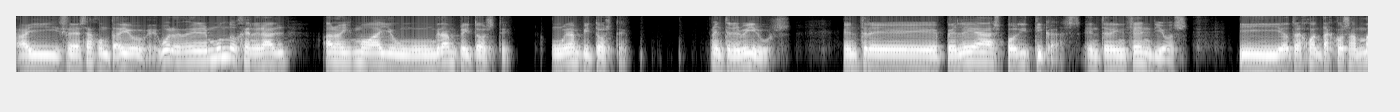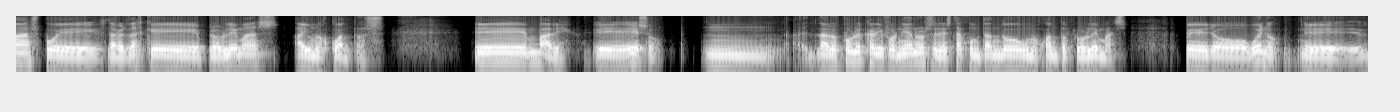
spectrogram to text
hay, se les ha bueno, en el mundo general ahora mismo hay un, gran pitoste, un gran pitoste entre el virus, entre peleas políticas, entre incendios, y otras cuantas cosas más, pues la verdad es que problemas hay unos cuantos. Eh, vale, eh, eso. Mm, a los pobres californianos se les está juntando unos cuantos problemas. Pero bueno, eh,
